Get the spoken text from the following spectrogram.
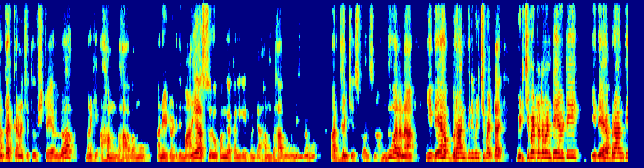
అంతఃకరణ చతుష్టయంలో మనకి అహంభావము అనేటువంటిది మాయా స్వరూపంగా కలిగేటువంటి అహంభావం అని మనము అర్థం చేసుకోవాల్సిన. అందువలన ఈ దేహభ్రాంతిని విడిచిపెట్టాలి. విడిచిపెట్టడం అంటే ఏమిటి? ఈ దేహభ్రాంతి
